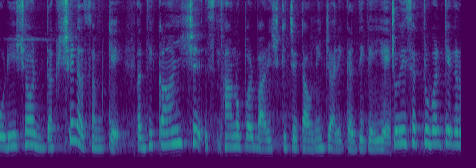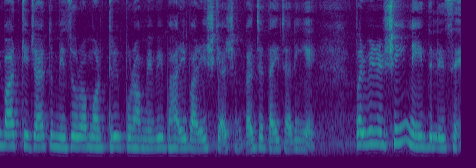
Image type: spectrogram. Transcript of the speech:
ओडिशा और दक्षिण असम के अधिकांश स्थानों पर बारिश की चेतावनी जारी कर दी गई है। चौबीस अक्टूबर की अगर बात की जाए तो मिजोरम और त्रिपुरा में भी भारी बारिश की आशंका जताई जा रही है। परवीन सिंह, नई दिल्ली से।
